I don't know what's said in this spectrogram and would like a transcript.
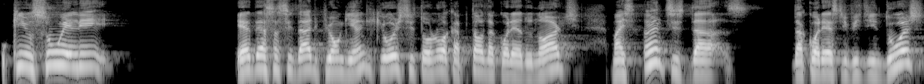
O Kim Il-sung, ele é dessa cidade, Pyongyang, que hoje se tornou a capital da Coreia do Norte, mas antes das, da Coreia se dividir em duas,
